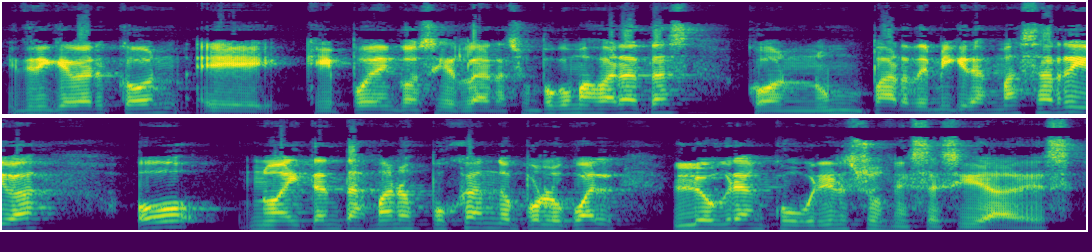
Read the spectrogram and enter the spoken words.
y tiene que ver con eh, que pueden conseguir lanas un poco más baratas con un par de micras más arriba o no hay tantas manos pujando por lo cual logran cubrir sus necesidades.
